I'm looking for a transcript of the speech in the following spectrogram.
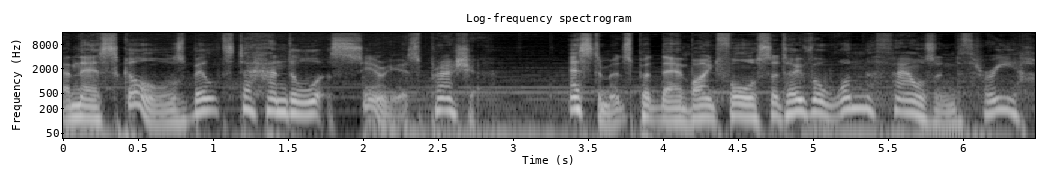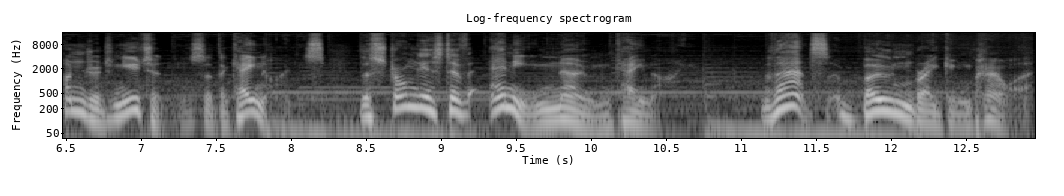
and their skulls built to handle serious pressure. Estimates put their bite force at over 1,300 newtons at the canines, the strongest of any known canine. That's bone-breaking power,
